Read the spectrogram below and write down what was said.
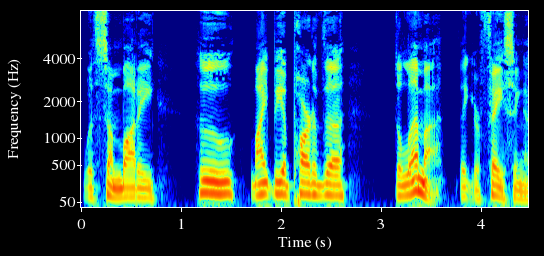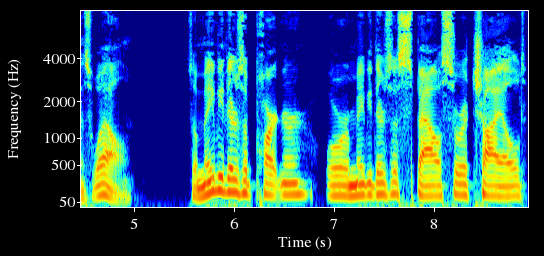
with somebody who might be a part of the dilemma that you're facing as well. So maybe there's a partner, or maybe there's a spouse, or a child,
